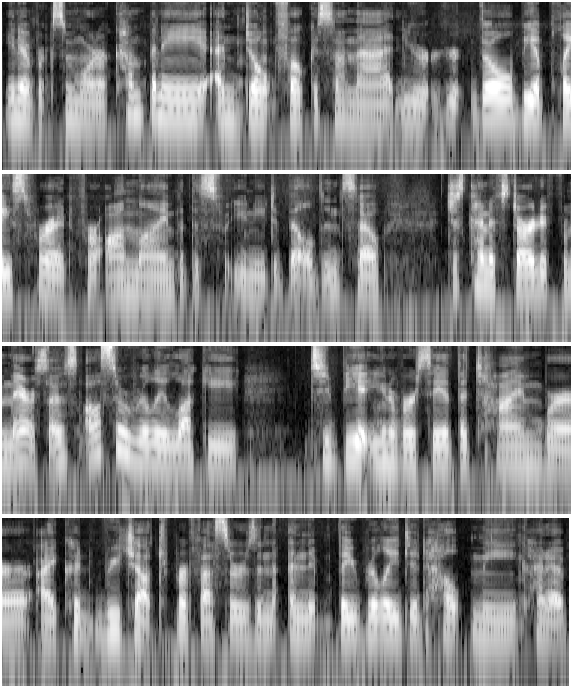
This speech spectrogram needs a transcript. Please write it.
you know bricks and mortar company and don't focus on that. You're, you're there will be a place for it for online but this is what you need to build. And so just kind of started from there. So i was also really lucky to be at university at the time where i could reach out to professors and, and they really did help me kind of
